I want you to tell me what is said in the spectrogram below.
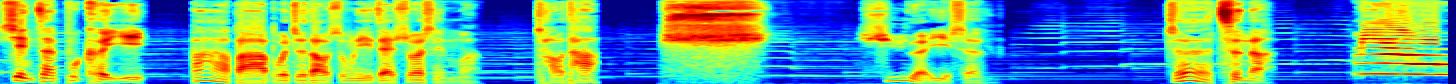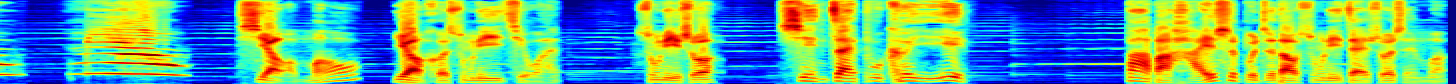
现在不可以。”爸爸不知道松丽在说什么。朝他嘘嘘了一声。这次呢？喵喵！小猫要和松丽一起玩。松丽说：“现在不可以。”爸爸还是不知道松丽在说什么。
